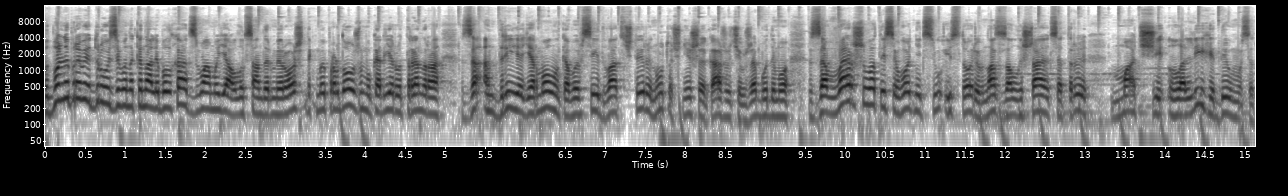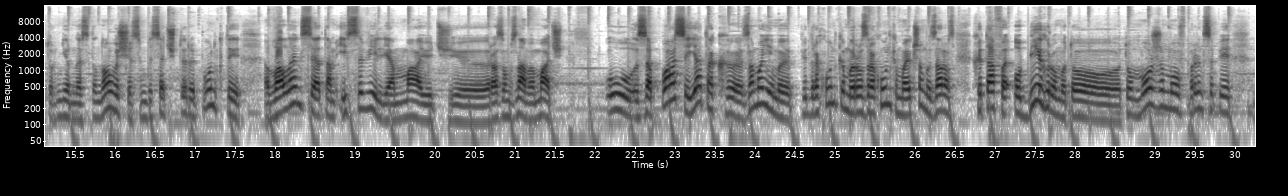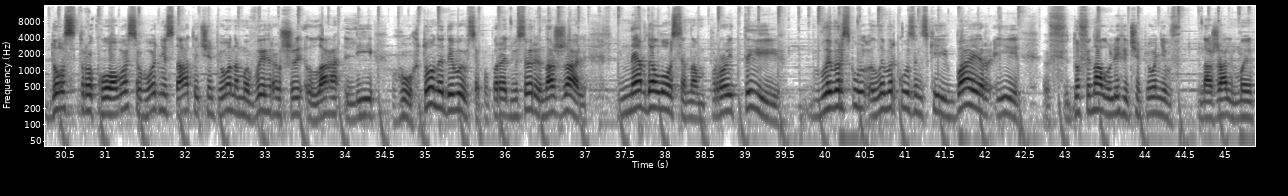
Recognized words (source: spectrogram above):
Футбольний привіт, друзі! Ви на каналі Болхат. З вами я, Олександр Мірошник. Ми продовжимо кар'єру тренера за Андрія Ярмоленка. Ви всі 24, ну точніше кажучи, вже будемо завершувати сьогодні цю історію. У нас залишаються три матчі Ла Ліги. Дивимося турнірне становище. 74 пункти. Валенсія там і Севілья мають е, разом з нами матч у запасі. Я так е, за моїми підрахунками, розрахунками, якщо ми зараз Хетафе обіграємо, то, то можемо в принципі достроково сьогодні стати чемпіонами, вигравши Ла Лігу. Хто не дивився попередню серію, на жаль, не вдалося нам пройти. Ливерську, Ливеркузенський Байер і до фіналу Ліги Чемпіонів, на жаль, ми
